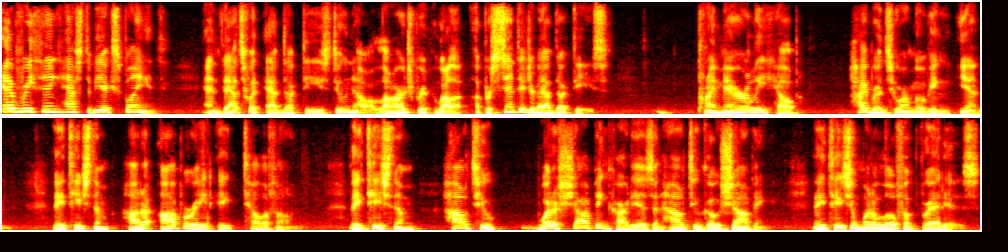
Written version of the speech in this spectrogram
Everything has to be explained. And that's what abductees do now. A large, well, a, a percentage of abductees primarily help hybrids who are moving in. They teach them how to operate a telephone. They teach them how to what a shopping cart is and how to go shopping. They teach them what a loaf of bread is.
